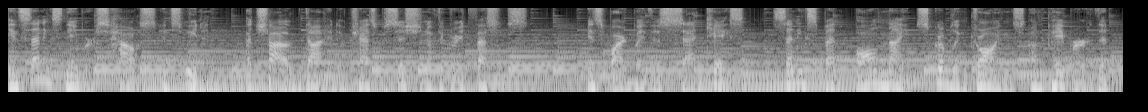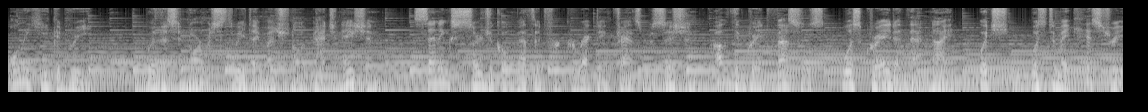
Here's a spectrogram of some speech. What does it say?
In Senning's neighbor's house in Sweden, a child died of transposition of the great vessels. Inspired by this sad case, Senning spent all night scribbling drawings on paper that only he could read. With his enormous three-dimensional imagination, Senning's surgical method for correcting transposition of the great vessels was created that night, which was to make history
